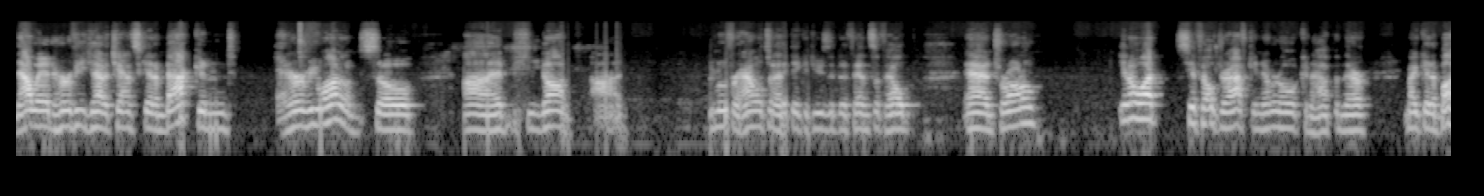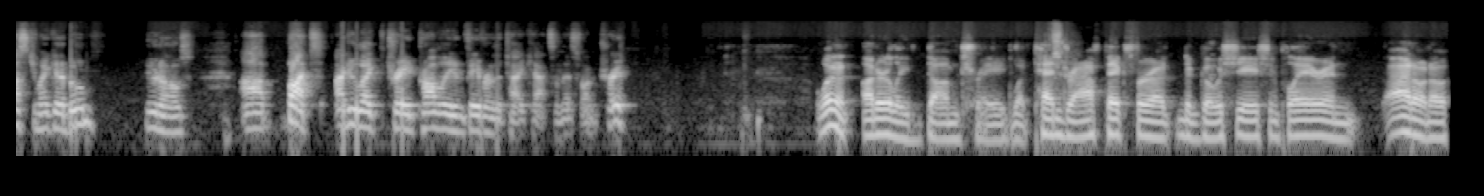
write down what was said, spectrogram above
now Ed Hervey had a chance to get him back, and Ed Hervey wanted him, so uh, he got uh, move for Hamilton. I think they could use the defensive help. And Toronto, you know what? CFL draft, you never know what can happen there. You might get a bust, you might get a boom. Who knows? Uh, but I do like the trade, probably in favor of the Ticats on this one. Trade. What an utterly dumb trade. What, 10 draft picks for a negotiation player? And I don't know.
